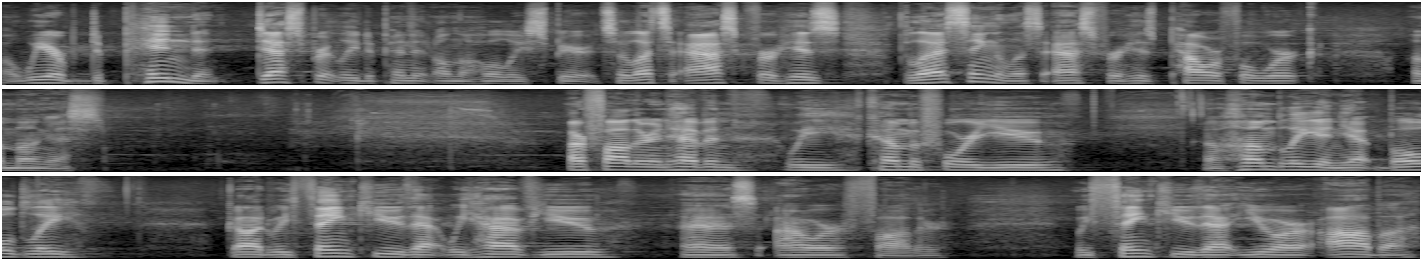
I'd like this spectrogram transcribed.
uh, we are dependent, desperately dependent on the Holy Spirit. So let's ask for His blessing and let's ask for His powerful work among us. Our Father in heaven, we come before you uh, humbly and yet boldly. God, we thank you that we have you as our Father. We thank you that you are Abba,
